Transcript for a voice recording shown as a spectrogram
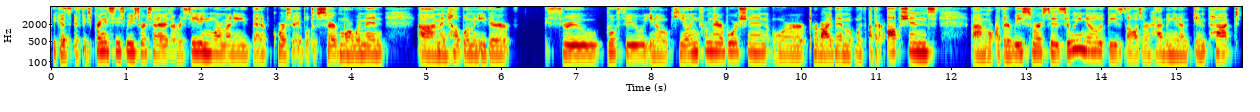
because if these pregnancy resource centers are receiving more money, then of course they're able to serve more women um, and help women either through go through you know healing from their abortion or provide them with other options um, or other resources. So we know that these laws are having an impact.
